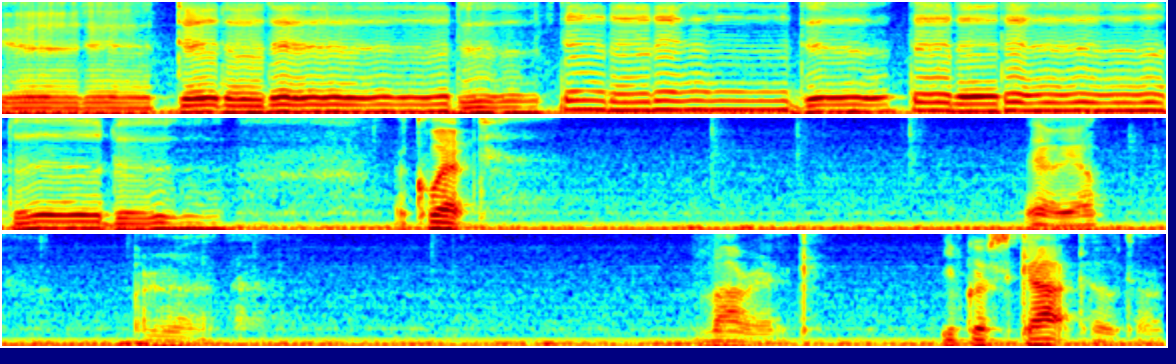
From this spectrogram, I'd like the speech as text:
Equipped. There we go. Varric. You've got a scat coat on.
